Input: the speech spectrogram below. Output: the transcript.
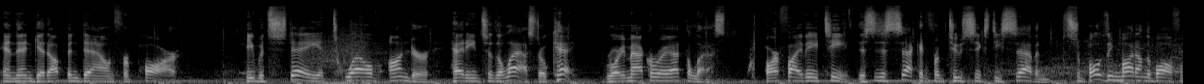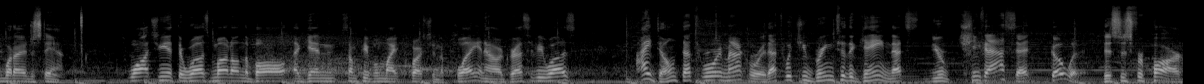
and then get up and down for par. He would stay at 12 under heading to the last. Okay, Rory McIlroy at the last. Par 5 18th. This is his second from 267. Supposedly mud on the ball, from what I understand. Watching it, there was mud on the ball. Again, some people might question the play and how aggressive he was. I don't. That's Rory McIlroy. That's what you bring to the game. That's your chief asset. Go with it. This is for par.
